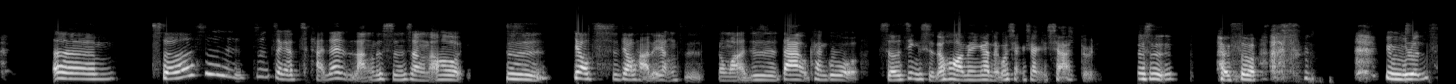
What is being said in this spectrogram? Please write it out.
嗯，蛇是就整个缠在狼的身上，然后。就是要吃掉它的样子，懂吗？就是大家有看过蛇进食的画面，应该能够想象一下，对，就是很色，语无伦次。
